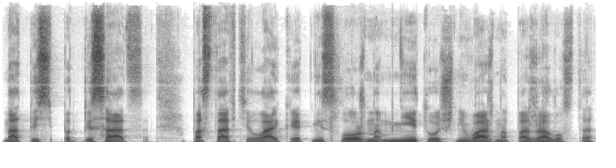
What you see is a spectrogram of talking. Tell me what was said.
надпись «Подписаться». Поставьте лайк, это несложно, мне это очень важно, пожалуйста.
